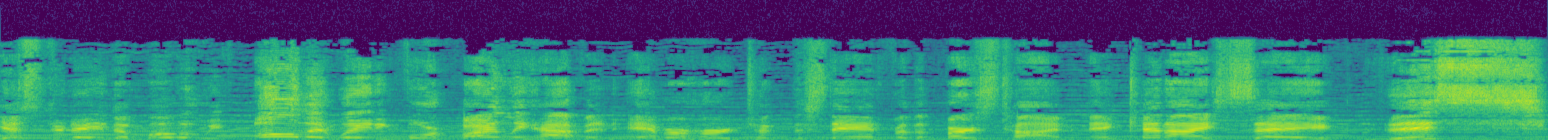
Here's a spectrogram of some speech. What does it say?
Yesterday, the moment we've all been waiting for finally happened. Amber Heard took the stand for the first time. And can I say, this.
